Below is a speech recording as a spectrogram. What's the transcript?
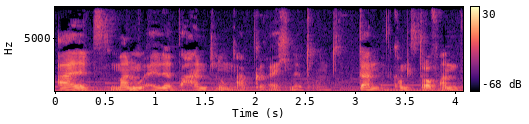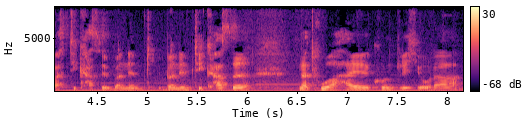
als manuelle Behandlung abgerechnet. Und dann kommt es darauf an, was die Kasse übernimmt. Übernimmt die Kasse naturheilkundliche oder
